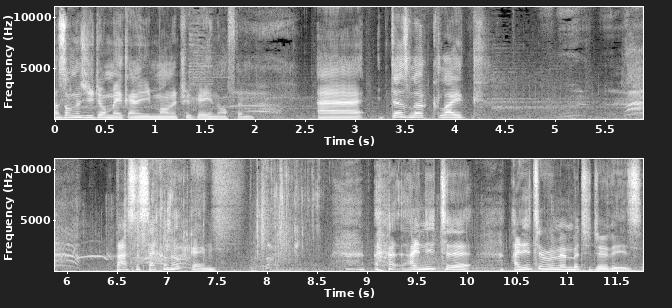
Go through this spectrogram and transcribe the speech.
As long as you don't make any monetary gain off them. Uh, it does look like... That's the second hook game. I need to... I need to remember to do these.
